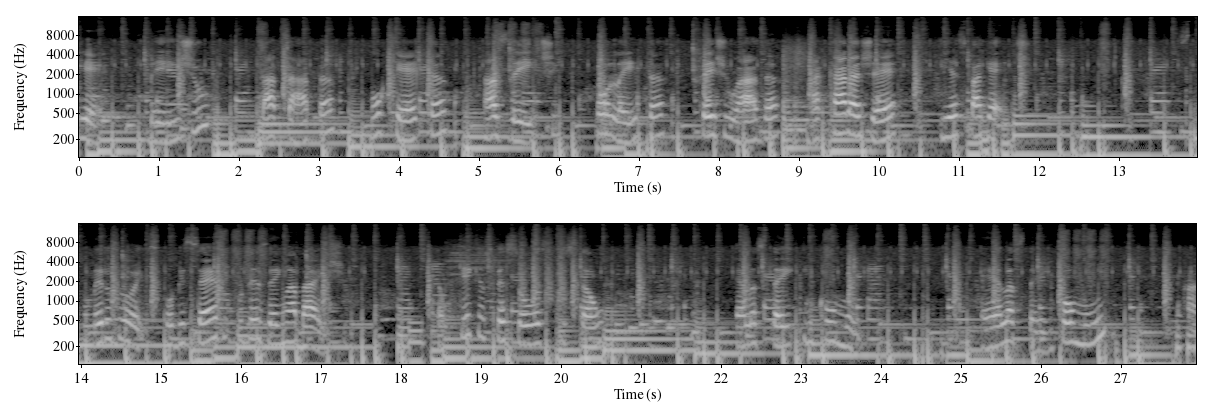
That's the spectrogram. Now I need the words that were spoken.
que é beijo, batata, moqueca, azeite, polenta, feijoada, acarajé e espaguete. Número 2. Observe o desenho abaixo. Então, o que, que as pessoas estão, elas têm em comum? Elas têm em comum a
